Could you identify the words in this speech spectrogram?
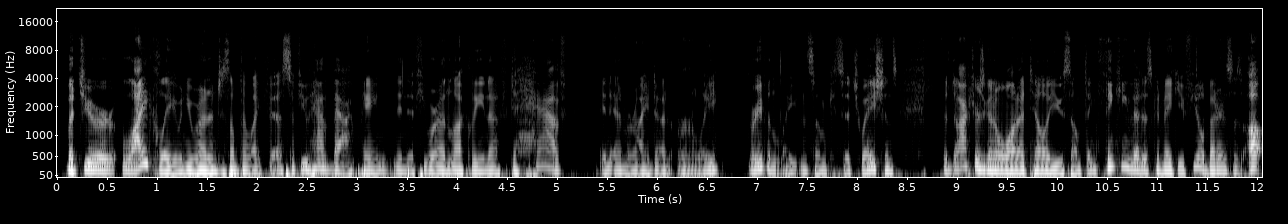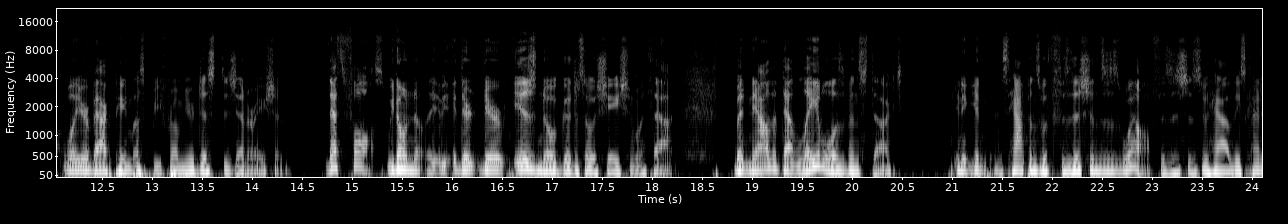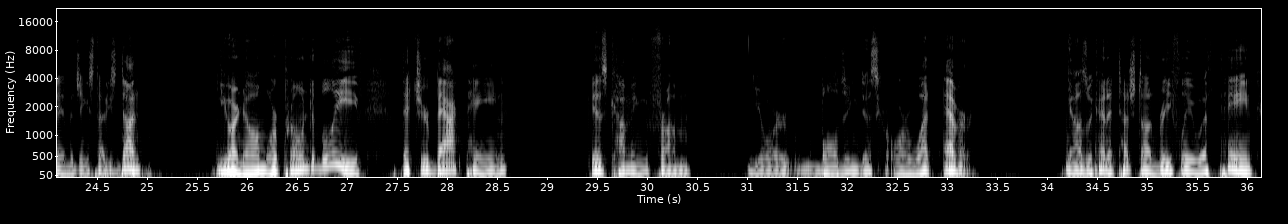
But you're likely, when you run into something like this, if you have back pain, and if you are unlucky enough to have an MRI done early, or even late in some situations, the doctor is going to want to tell you something, thinking that it's going to make you feel better, and says, "Oh, well, your back pain must be from your disc degeneration." That's false. We don't know. Eh, eh, there, there is no good association with that. But now that that label has been stuck, and again, this happens with physicians as well. Physicians who have these kind of imaging studies done, you are no more prone to believe that your back pain is coming from your bulging disc or whatever. Now, as we kind of touched on briefly with pain,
